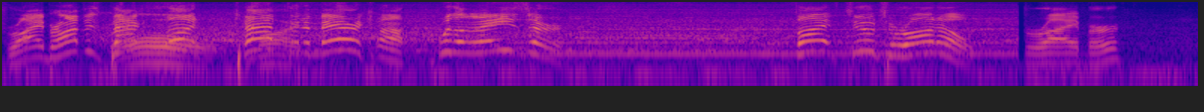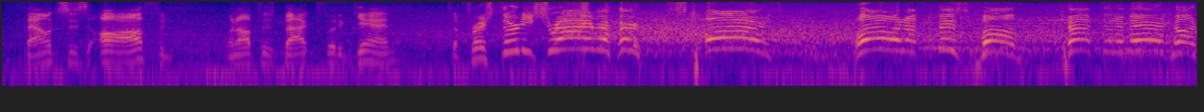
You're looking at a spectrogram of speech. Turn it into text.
Schreiber off his back Oh, foot. Captain my. America with a laser. 5 2 Toronto. Schreiber bounces off and went off his back foot again. It's a fresh 30. Schreiber scores! Oh, and a fist pump. Captain America on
